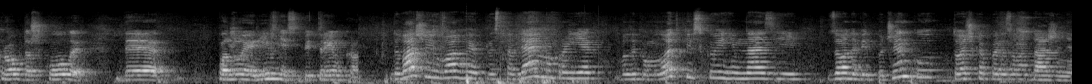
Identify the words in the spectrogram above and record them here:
крок до школи, де панує рівність, підтримка. До вашої уваги представляємо проєкт Великомолодьківської гімназії Зона відпочинку. Точка перезавантаження.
